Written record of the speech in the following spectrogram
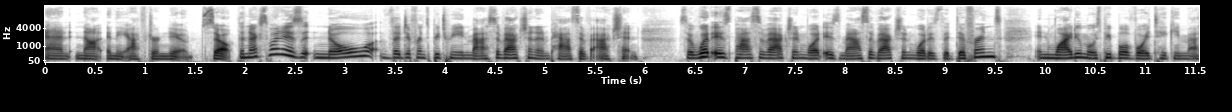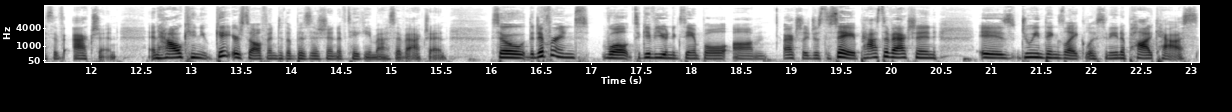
and not in the afternoon. So the next one is know the difference between massive action and passive action. So, what is passive action? What is massive action? What is the difference? And why do most people avoid taking massive action? And how can you get yourself into the position of taking massive action? So the difference, well, to give you an example, um, actually, just to say, passive action is doing things like listening to podcasts,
